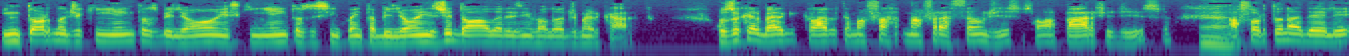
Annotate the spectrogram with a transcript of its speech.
em torno de 500 bilhões, 550 bilhões de dólares em valor de mercado. O Zuckerberg, claro, tem uma, uma fração disso, só uma parte disso. É. A fortuna dele,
